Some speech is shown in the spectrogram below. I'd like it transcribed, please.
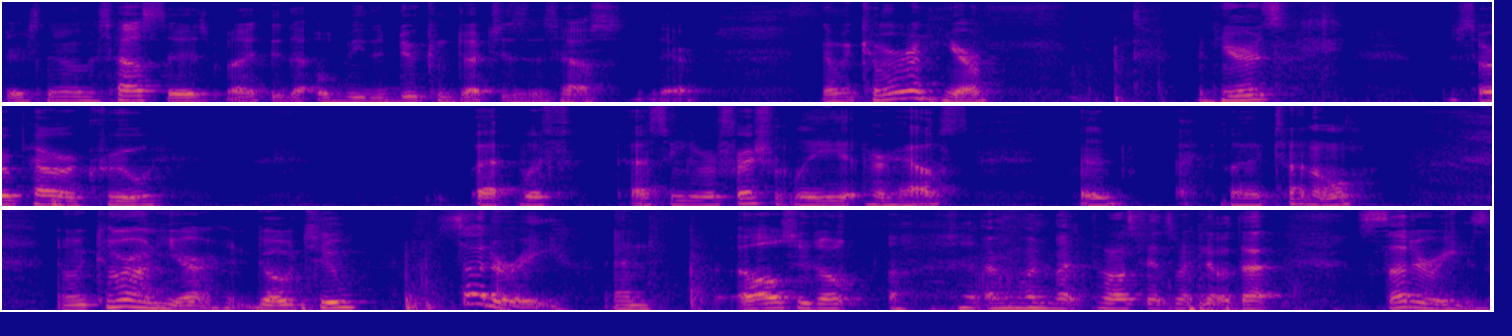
There's no house is, but I think that will be the Duke and Duchess's house there. Now we come around here. And here's the solar power crew with passing the refreshment lady at her house by, by a tunnel. And we come around here and go to Suddery. And those who don't, uh, everyone but Thomas fans might know that Suddery is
